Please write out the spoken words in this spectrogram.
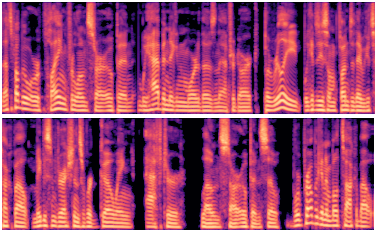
that's probably what we're playing for Lone Star Open. We have been digging more to those in the After Dark, but really we get to do something fun today. We could talk about maybe some directions we're going after Lone Star Open. So we're probably going to both talk about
